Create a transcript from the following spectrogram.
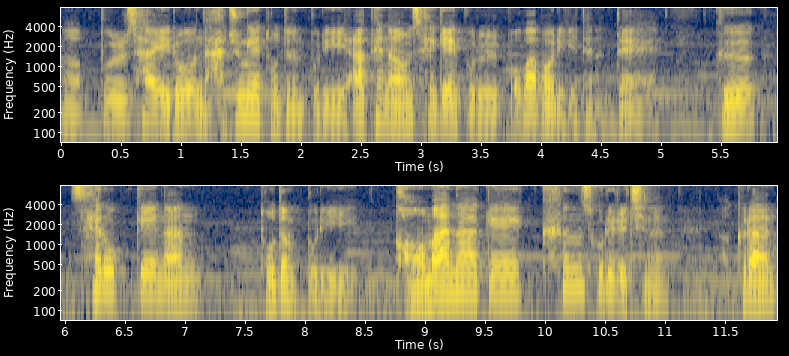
어, 사이로 나중에 돋은 뿔이 앞에 나온 3개의 뿔을 뽑아버리게 되는데 그 새롭게 난 돋은 뿔이 거만하게 큰 소리를 치는 그러한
